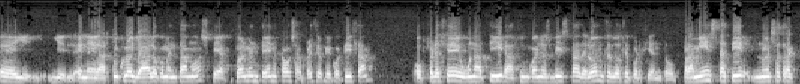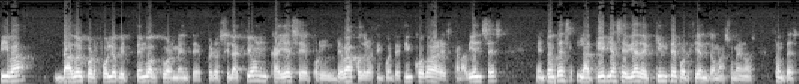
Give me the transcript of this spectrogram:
Eh, en el artículo ya lo comentamos que actualmente en House, al precio que cotiza, ofrece una TIR a 5 años vista del 11-12%. Para mí esta TIR no es atractiva dado el portfolio que tengo actualmente, pero si la acción cayese por debajo de los 55 dólares canadienses, entonces la TIR ya sería del 15% más o menos. Entonces,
